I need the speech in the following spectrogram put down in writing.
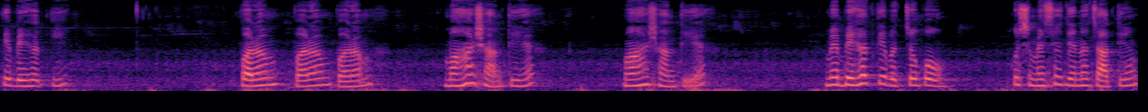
के बेहद की परम परम परम महाशांति है महाशांति है। मैं बेहद के बच्चों को कुछ मैसेज देना चाहती हूँ।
